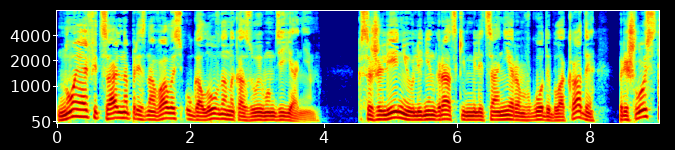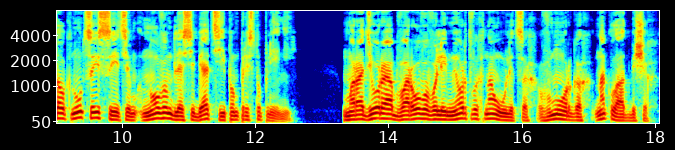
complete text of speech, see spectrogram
но и официально признавалось уголовно наказуемым деянием. К сожалению, ленинградским милиционерам в годы блокады пришлось столкнуться и с этим новым для себя типом преступлений. Мародеры обворовывали мертвых на улицах, в моргах, на кладбищах.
